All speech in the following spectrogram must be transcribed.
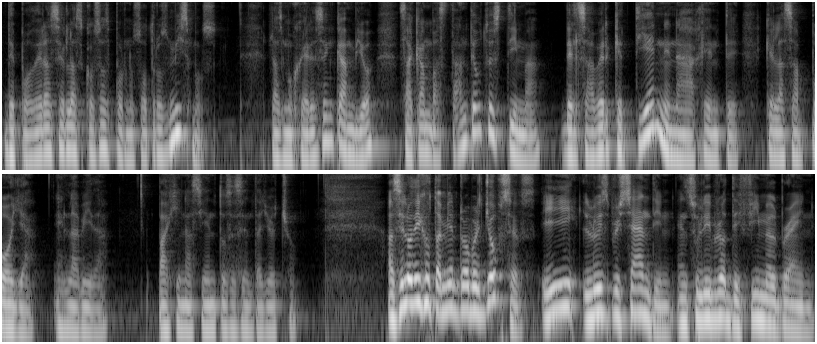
de poder hacer las cosas por nosotros mismos. Las mujeres, en cambio, sacan bastante autoestima del saber que tienen a gente que las apoya en la vida. Página 168. Así lo dijo también Robert Josephs y Louis Brisandin en su libro The Female Brain.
